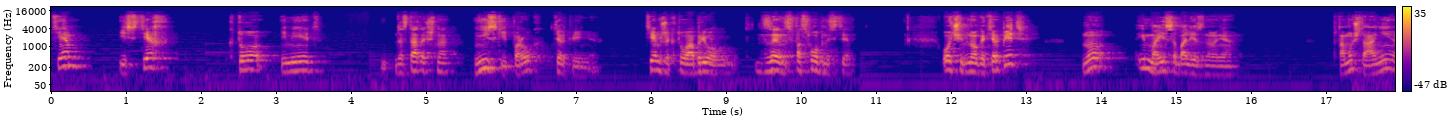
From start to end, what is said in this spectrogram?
тем из тех, кто имеет достаточно низкий порог терпения. Тем же, кто обрел дзен-способности очень много терпеть, но им мои соболезнования. Потому что они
